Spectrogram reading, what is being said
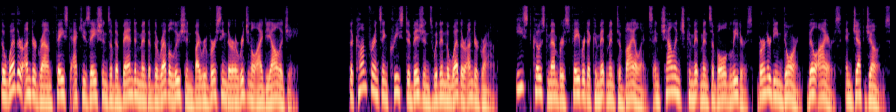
The Weather Underground faced accusations of abandonment of the revolution by reversing their original ideology. The conference increased divisions within the Weather Underground. East Coast members favored a commitment to violence and challenged commitments of old leaders, Bernardine Dohrn, Bill Ayers, and Jeff Jones.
